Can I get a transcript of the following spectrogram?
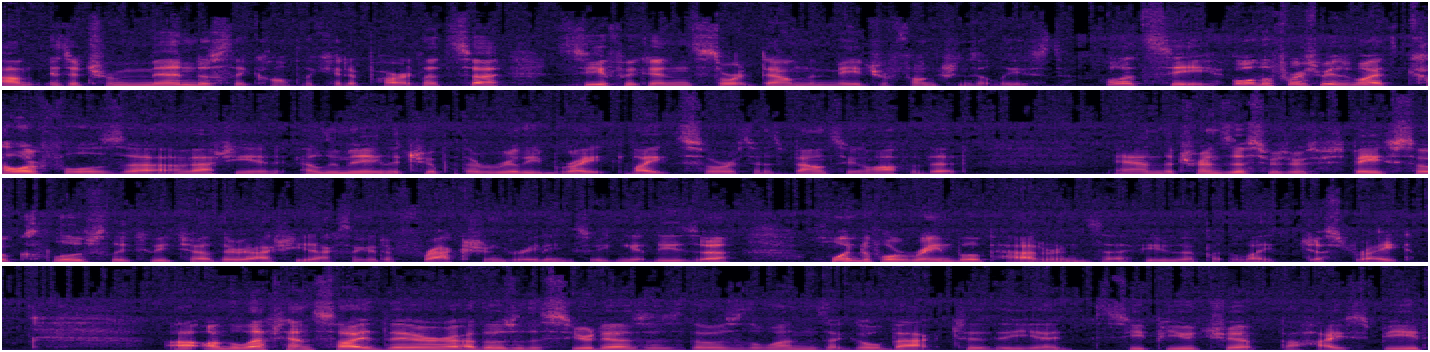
Um, it's a tremendously complicated part. Let's uh, see if we can sort down the major functions at least. Well, let's see. Well, the first reason why it's colorful is uh, I'm actually illuminating the chip with a really bright light source and it's bouncing off of it. And the transistors are spaced so closely to each other, it actually acts like a diffraction grating, so you can get these uh, wonderful rainbow patterns uh, if you uh, put the light just right. Uh, on the left-hand side there, uh, those are the SerDeses. Those are the ones that go back to the CPU chip, a high speed.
